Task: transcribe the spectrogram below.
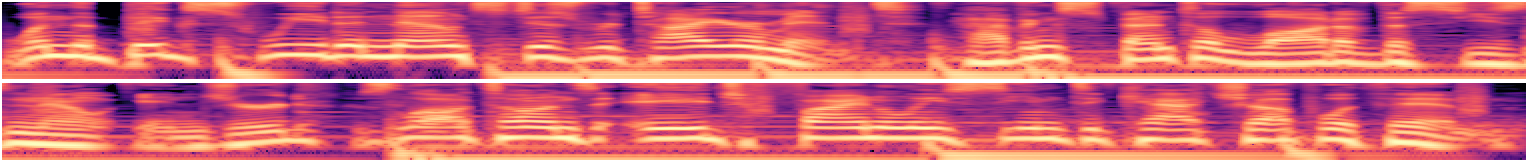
when the big Swede announced his retirement. Having spent a lot of the season out injured, Zlatan's age finally seemed to catch up with him.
